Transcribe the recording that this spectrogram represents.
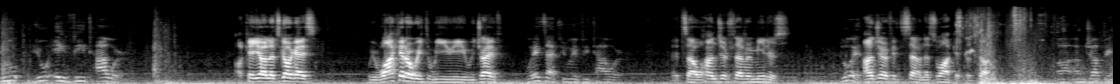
U UAV tower. Okay, yo, let's go, guys. We walk it or we, we, we, we drive? Where is that UAV tower? It's uh, 107 meters. Do it. 157. Let's walk it. Let's go. Uh, I'm jumping.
